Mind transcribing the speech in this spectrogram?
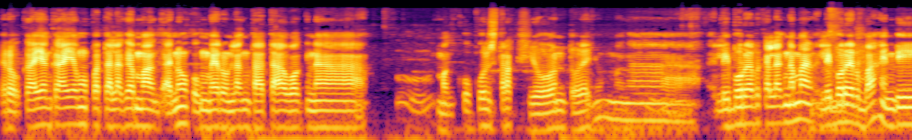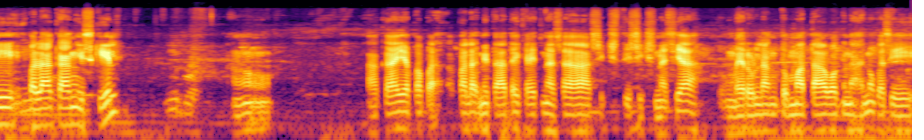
Pero kayang-kaya mo pa talaga mag ano kung meron lang tatawag na. Magko-construction tulad yung mga laborer ka lang naman. Laborer ba? Hindi pala kang skill? Oo. Ah, kaya pa, pa pala ni tatay kahit nasa 66 na siya. Kung meron lang tumatawag na ano kasi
